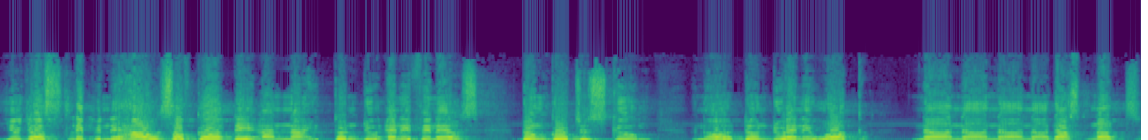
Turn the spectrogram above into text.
you just sleep in the house of God day and night. Don't do anything else. Don't go to school. No, don't do any work. No, no, no, no. That's not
